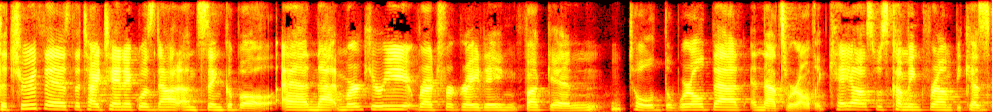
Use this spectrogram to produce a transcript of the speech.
The truth is, the Titanic was not unsinkable, and that Mercury retrograding fucking told the world that, and that's where all the chaos was coming from because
